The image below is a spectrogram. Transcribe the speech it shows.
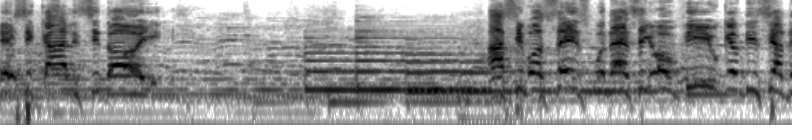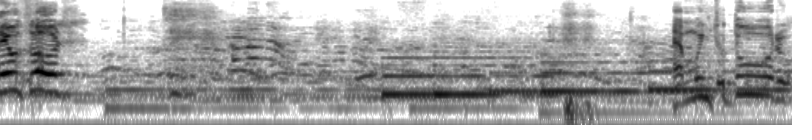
Esse cálice dói. Ah, se vocês pudessem ouvir o que eu disse a Deus hoje. é muito duro.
